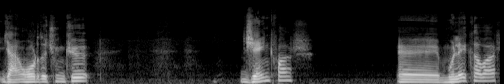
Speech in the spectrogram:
Yani orada çünkü Cenk var. E, Muleka var.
